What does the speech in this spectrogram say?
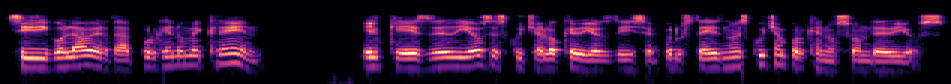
Si digo la verdad, ¿por qué no me creen? El que es de Dios escucha lo que Dios dice, pero ustedes no escuchan porque no son de Dios.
